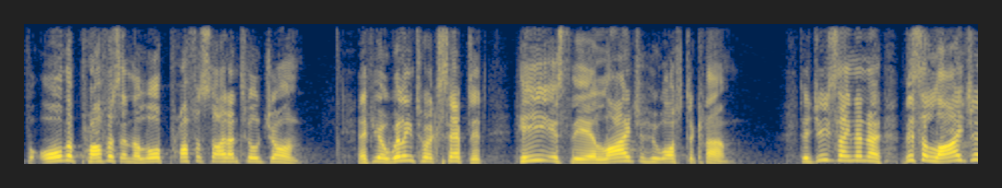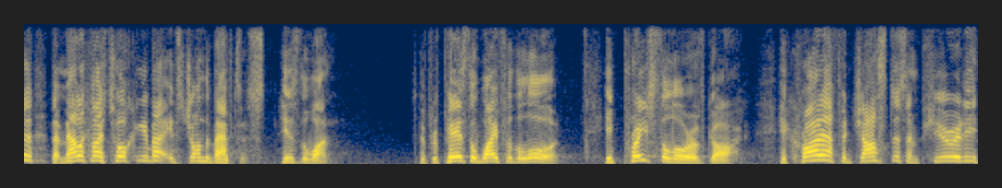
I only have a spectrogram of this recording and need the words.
For all the prophets and the law prophesied until John. And if you're willing to accept it, he is the Elijah who was to come. So Jesus is saying, no, no, this Elijah that Malachi is talking about, it's John the Baptist. He's the one who prepares the way for the Lord. He preached the law of God. He cried out for justice and purity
